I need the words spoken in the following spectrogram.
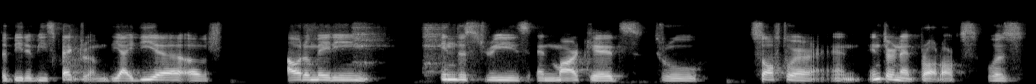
the B2B spectrum. The idea of automating industries and markets through software and internet products was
